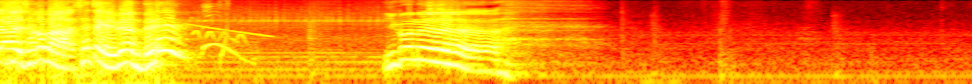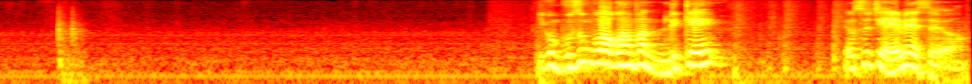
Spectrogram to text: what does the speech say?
야, 야 잠깐만 살짝 애매한데? 이거는 이건 무승부하고 한 판 리게임? 이거 솔직히 애매했어요.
